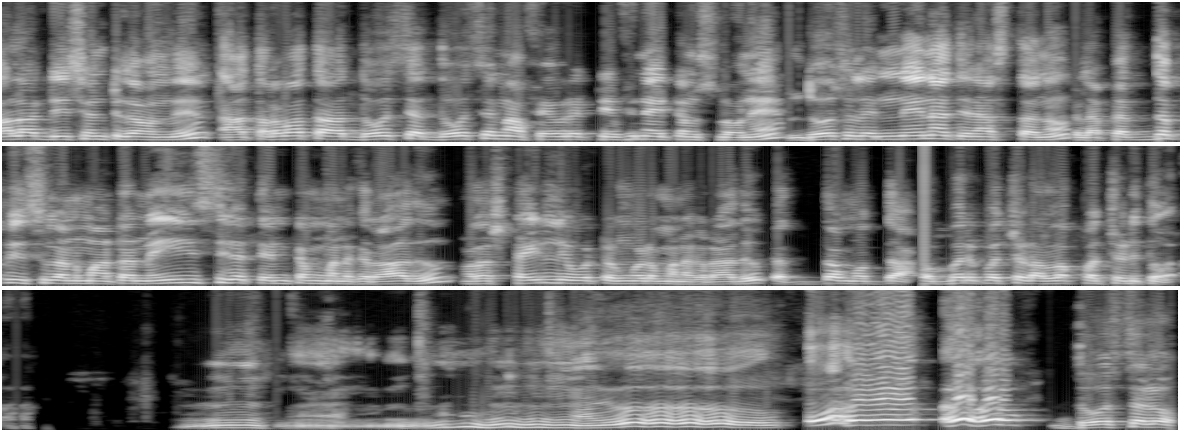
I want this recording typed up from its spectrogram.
చాలా డీసెంట్గా ఉంది. ఆ తర్వాత దోశ దోశ నా ఫేవరెట్ టిఫిన్ ఐటమ్స్లోనే. దోశలు ఎన్నైనా తినేస్తాను. ఇలా పెద్ద పీసులు అనమాట నైస్గా తినటం మనకు రాదు. అలా స్టైల్ ఇవ్వటం కూడా మనకు రాదు. పెద్ద ముద్ద. కొబ్బరి పచ్చడి అల్ల పచ్చడితో. దోశలో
